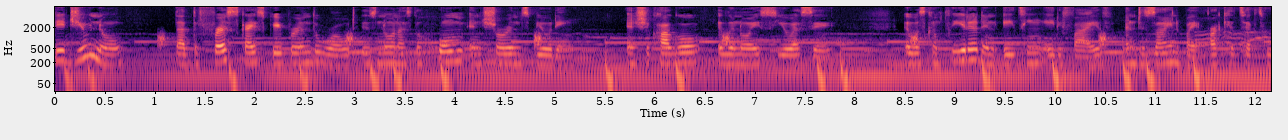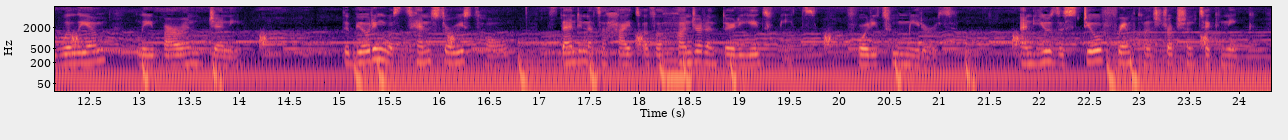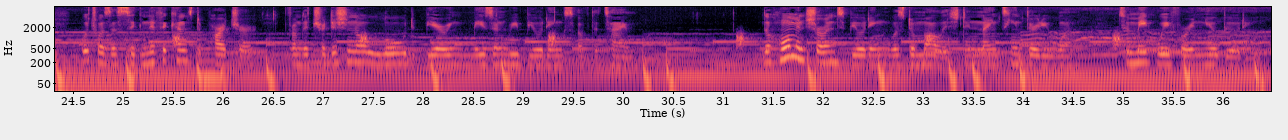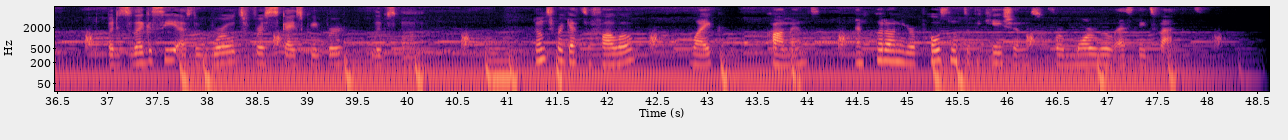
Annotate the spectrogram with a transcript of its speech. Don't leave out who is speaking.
Speaker 1: Did you know that the first skyscraper in the world is known as the Home Insurance Building in Chicago, Illinois, USA? It was completed in 1885 and designed by architect William LeBaron Jenney. The building was 10 stories tall, standing at a height of 138 feet, 42 meters, and used a steel frame construction technique, which was a significant departure from the traditional load bearing masonry buildings of the time. The home insurance building was demolished in 1931 to make way for a new building, but its legacy as the world's first skyscraper lives on. Don't forget to follow, like, comment, and put on your post notifications for more real estate facts.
